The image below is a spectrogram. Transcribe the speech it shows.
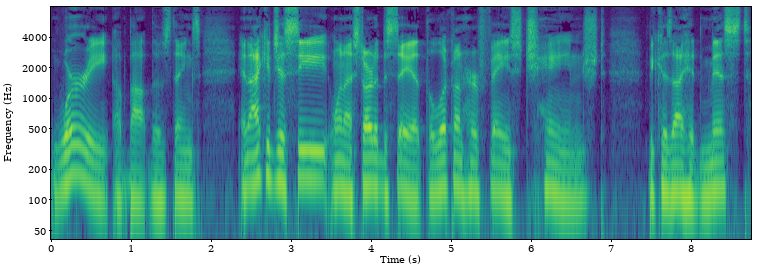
worry about those things. And I could just see when I started to say it, the look on her face changed because I had missed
